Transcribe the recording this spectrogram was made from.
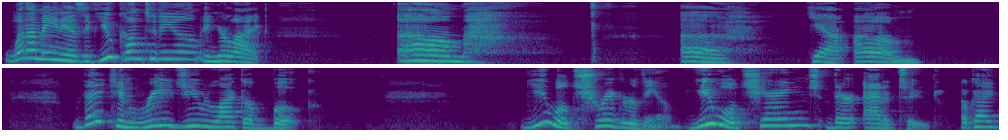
What I mean is, if you come to them and you're like, um, uh, yeah, um, they can read you like a book you will trigger them. You will change their attitude. Okay.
